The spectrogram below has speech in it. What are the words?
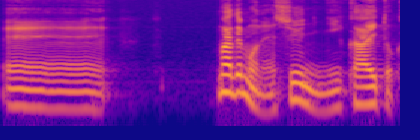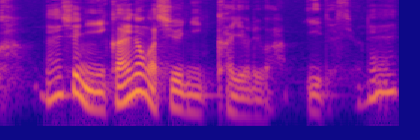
えー、まあでもね週に2回とか、ね、週に2回の方が週に1回よりはいいですよね。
